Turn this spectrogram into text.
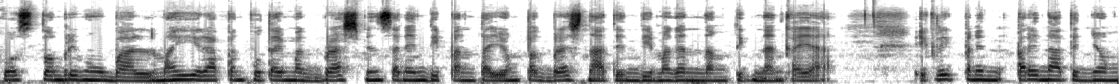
custom removal, mahihirapan po tayong mag-brush. Minsan hindi pantay yung pag-brush natin, hindi magandang tignan. Kaya, i-click pa rin, pa rin natin yung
